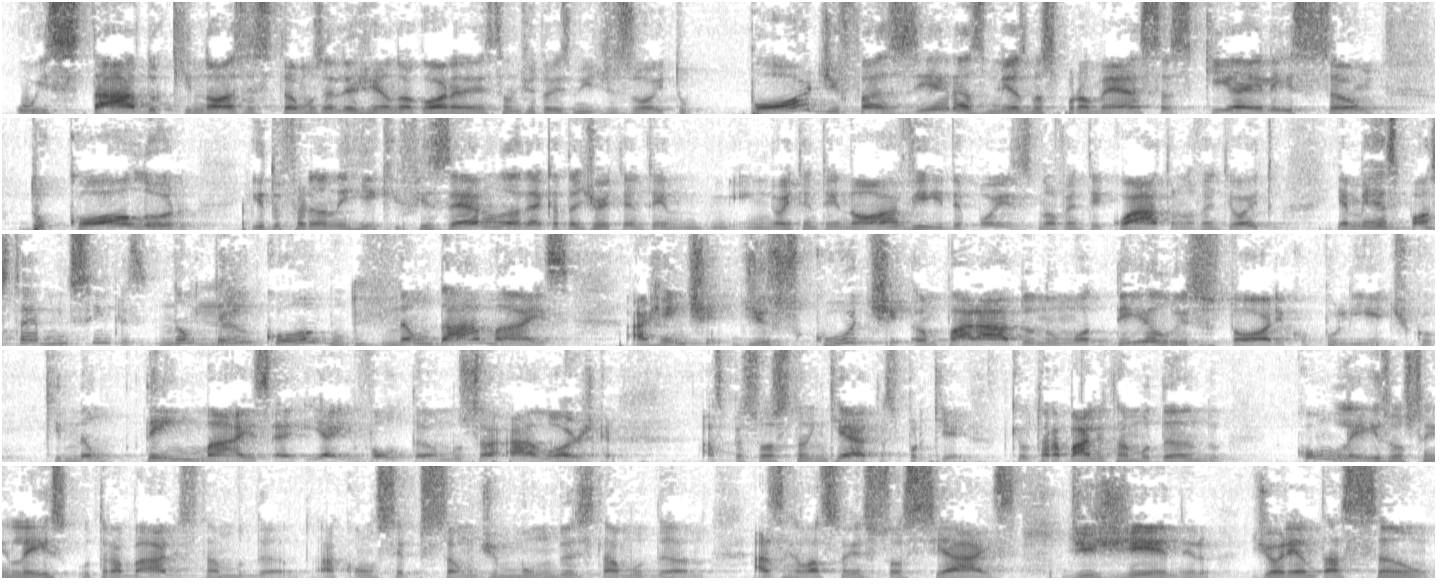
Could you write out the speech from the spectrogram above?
o Estado que nós estamos elegendo agora na eleição de 2018 pode fazer as mesmas promessas que a eleição do Collor e do Fernando Henrique fizeram na década de 80, em 89 e depois 94, 98? E a minha resposta é muito simples: não, não. tem como, não dá mais. A gente discute amparado num modelo histórico político que não tem mais. É, e aí voltamos à, à lógica. As pessoas estão inquietas. Por quê? Porque o trabalho está mudando. Com leis ou sem leis, o trabalho está mudando, a concepção de mundo está mudando, as relações sociais, de gênero, de orientação,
